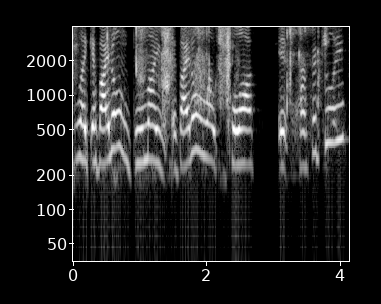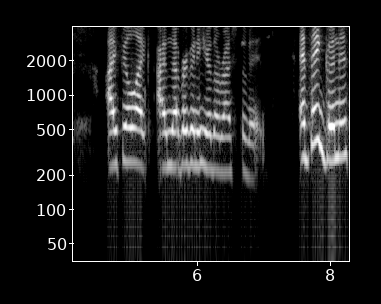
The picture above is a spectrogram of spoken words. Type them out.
like if I don't do my if I don't like pull off it perfectly I feel like I'm never gonna hear the rest of it. And thank goodness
